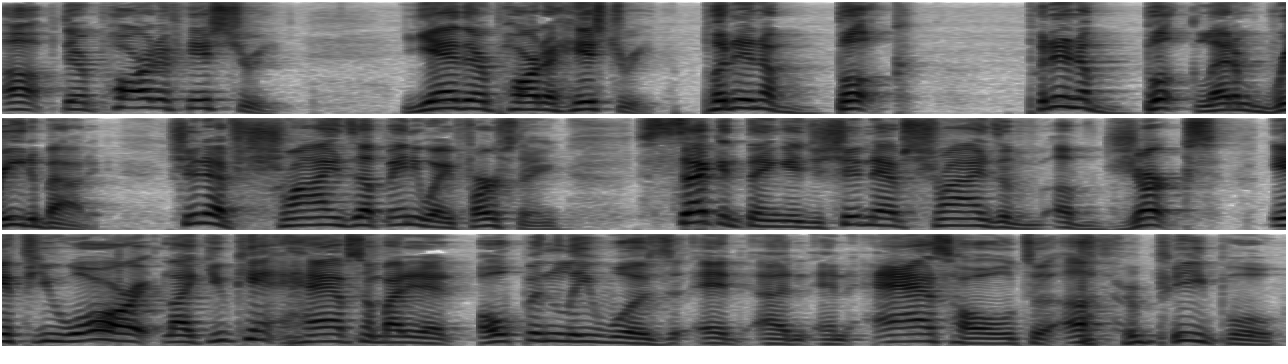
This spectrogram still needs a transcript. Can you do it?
up. They're part of history. Yeah, they're part of history. Put in a book. Put in a book. Let them read about it. Shouldn't have shrines up anyway, first thing. Second thing is you shouldn't have shrines of, of jerks. If you are, like, you can't have somebody that openly was an, an, an asshole to other people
